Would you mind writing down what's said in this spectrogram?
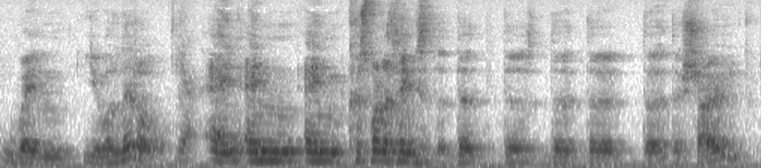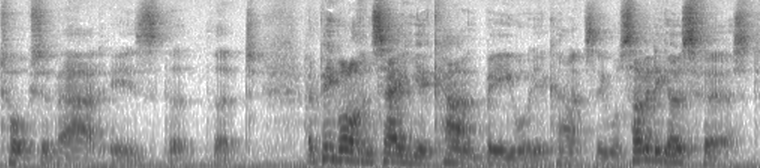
when you were little. Yeah. And and and because one of the things that the the, the, the, the show talks about is that that and people often say you can't be what you can't see. Well, somebody goes first.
